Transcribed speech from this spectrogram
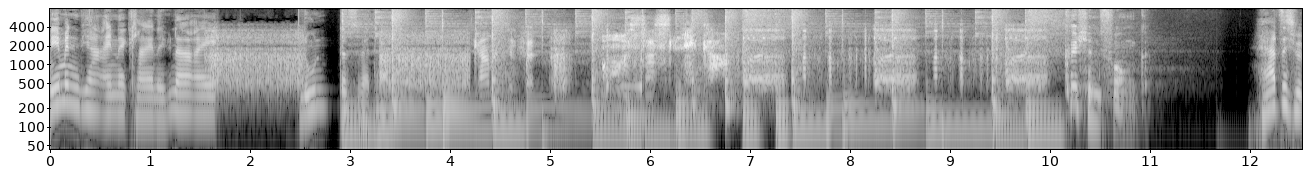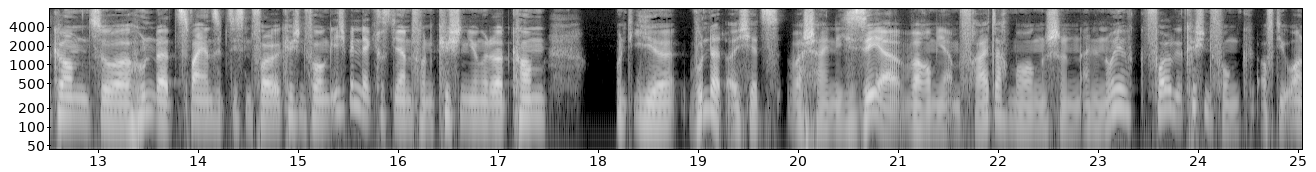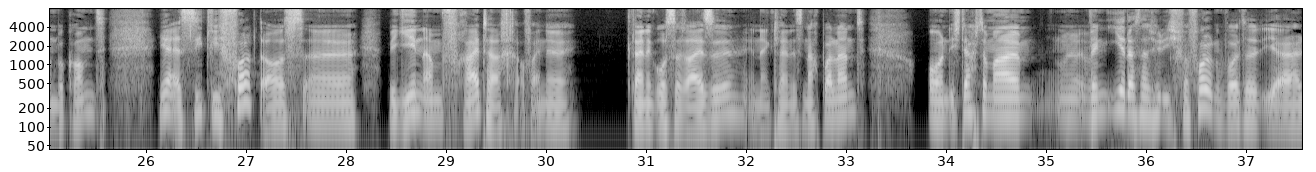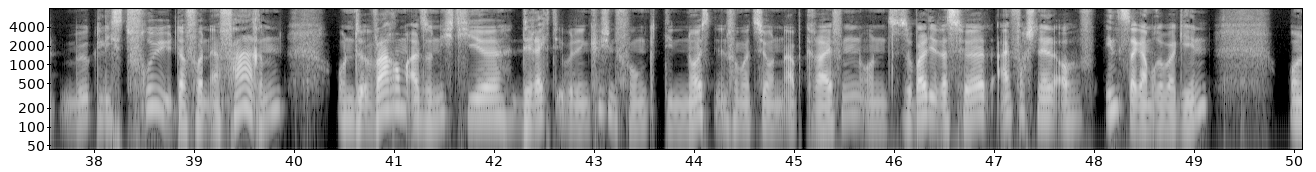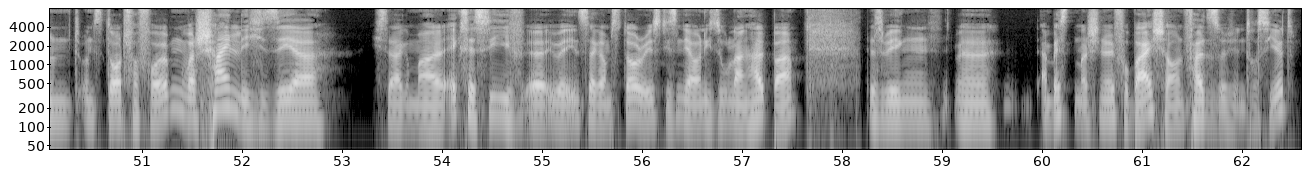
Nehmen wir eine kleine Hühnerei. Nun das Wetter. Oh, ist das lecker! Küchenfunk. Herzlich willkommen zur 172. Folge Küchenfunk. Ich bin der Christian von Küchenjunge.com und ihr wundert euch jetzt wahrscheinlich sehr, warum ihr am Freitagmorgen schon eine neue Folge Küchenfunk auf die Ohren bekommt. Ja, es sieht wie folgt aus. Äh, wir gehen am Freitag auf eine kleine große Reise in ein kleines Nachbarland. Und ich dachte mal, äh, wenn ihr das natürlich verfolgen wolltet, ihr halt möglichst früh davon erfahren. Und warum also nicht hier direkt über den Küchenfunk die neuesten Informationen abgreifen und sobald ihr das hört, einfach schnell auf Instagram rübergehen und uns dort verfolgen. Wahrscheinlich sehr, ich sage mal, exzessiv äh, über Instagram Stories. Die sind ja auch nicht so lang haltbar. Deswegen äh, am besten mal schnell vorbeischauen, falls es euch interessiert.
